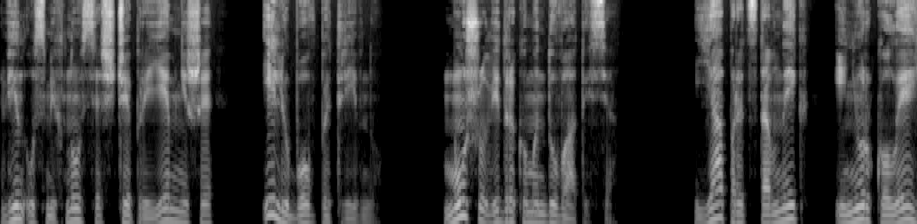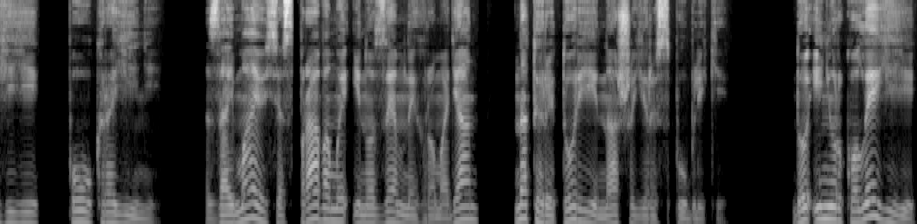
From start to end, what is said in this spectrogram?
Він усміхнувся ще приємніше і Любов Петрівну. Мушу відрекомендуватися. Я представник інюр колегії по Україні. Займаюся справами іноземних громадян на території нашої республіки. До інюр колегії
